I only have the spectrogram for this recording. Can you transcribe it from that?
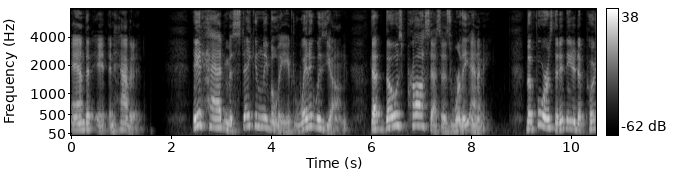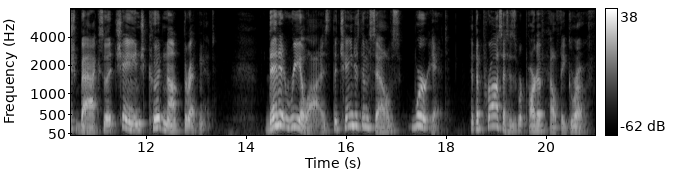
and that it inhabited. It had mistakenly believed when it was young that those processes were the enemy, the force that it needed to push back so that change could not threaten it. Then it realized the changes themselves were it, that the processes were part of healthy growth.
